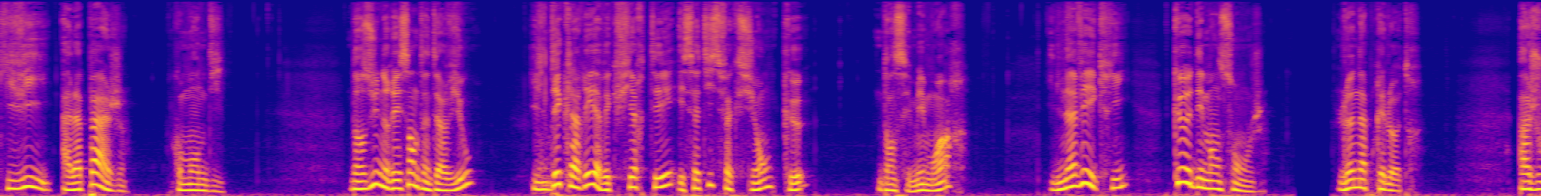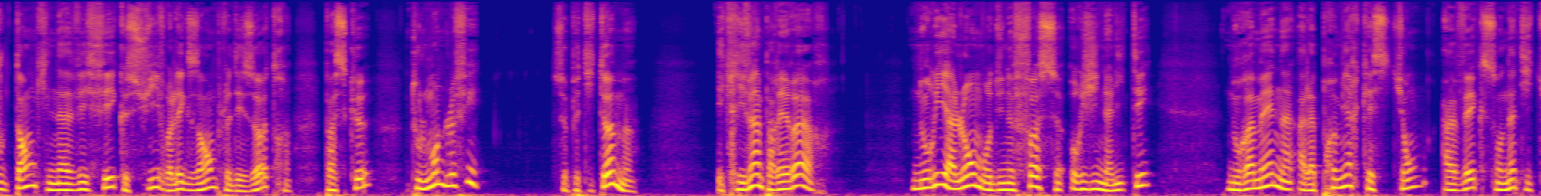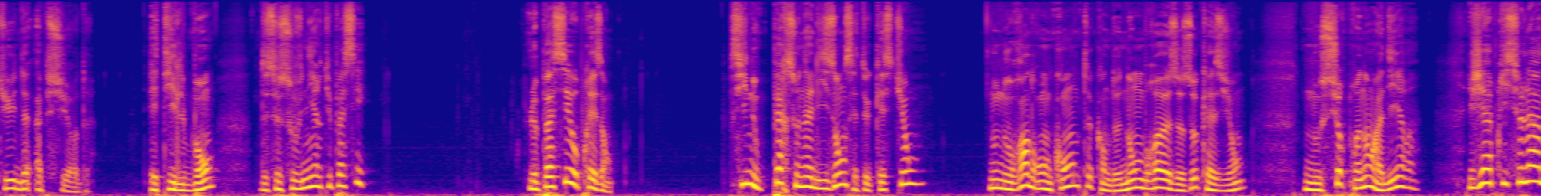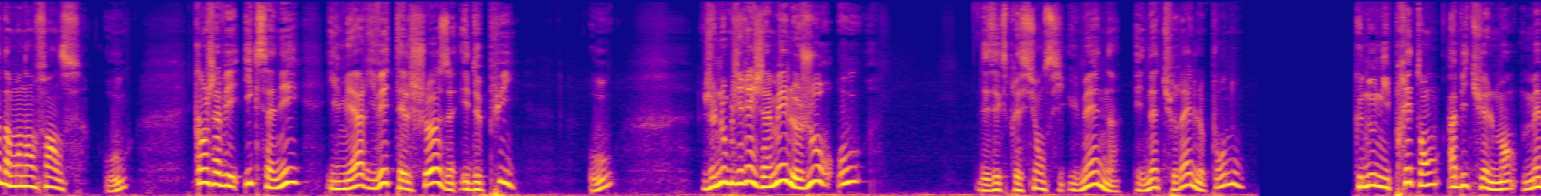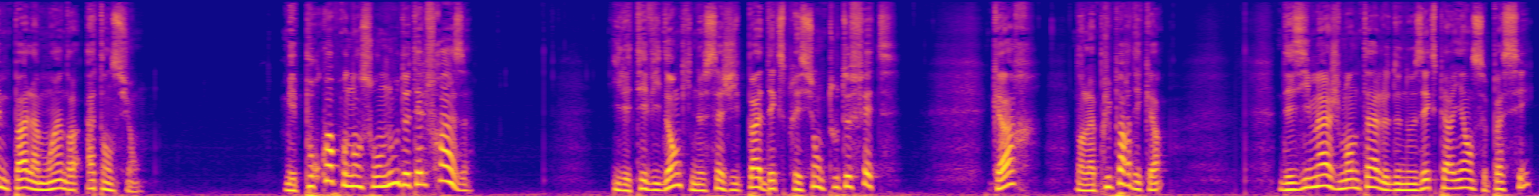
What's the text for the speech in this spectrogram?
qui vit à la page, comme on dit. Dans une récente interview, il déclarait avec fierté et satisfaction que, dans ses mémoires, il n'avait écrit que des mensonges, l'un après l'autre, ajoutant qu'il n'avait fait que suivre l'exemple des autres parce que tout le monde le fait. Ce petit homme, écrivain par erreur, nourri à l'ombre d'une fausse originalité, nous ramène à la première question avec son attitude absurde. Est-il bon de se souvenir du passé? Le passé au présent. Si nous personnalisons cette question, nous nous rendrons compte qu'en de nombreuses occasions, nous nous surprenons à dire j'ai appris cela dans mon enfance. Ou Quand j'avais X années, il m'est arrivé telle chose et depuis. Ou Je n'oublierai jamais le jour où. Des expressions si humaines et naturelles pour nous. Que nous n'y prêtons habituellement même pas la moindre attention. Mais pourquoi prononçons-nous de telles phrases? Il est évident qu'il ne s'agit pas d'expressions toutes faites. Car, dans la plupart des cas, des images mentales de nos expériences passées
